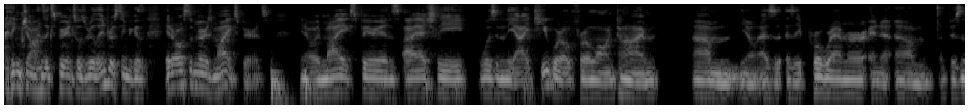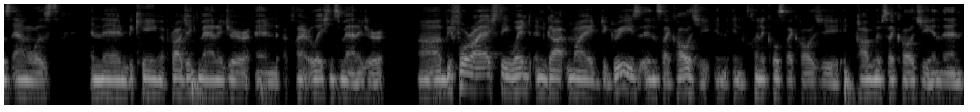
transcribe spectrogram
I think John's experience was really interesting because it also mirrors my experience. You know, in my experience, I actually was in the IT world for a long time. Um, you know, as a, as a programmer and a, um, a business analyst, and then became a project manager and a client relations manager. Uh, before I actually went and got my degrees in psychology, in, in clinical psychology, in cognitive psychology, and then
